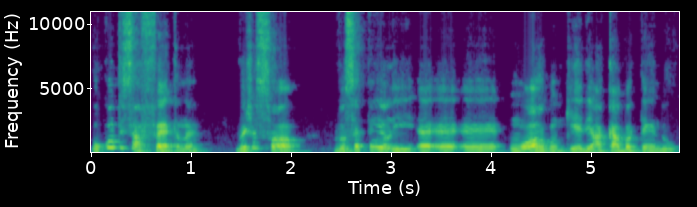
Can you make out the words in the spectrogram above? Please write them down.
O quanto isso afeta, né? Veja só, você tem ali é, é, é, um órgão que ele acaba tendo.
